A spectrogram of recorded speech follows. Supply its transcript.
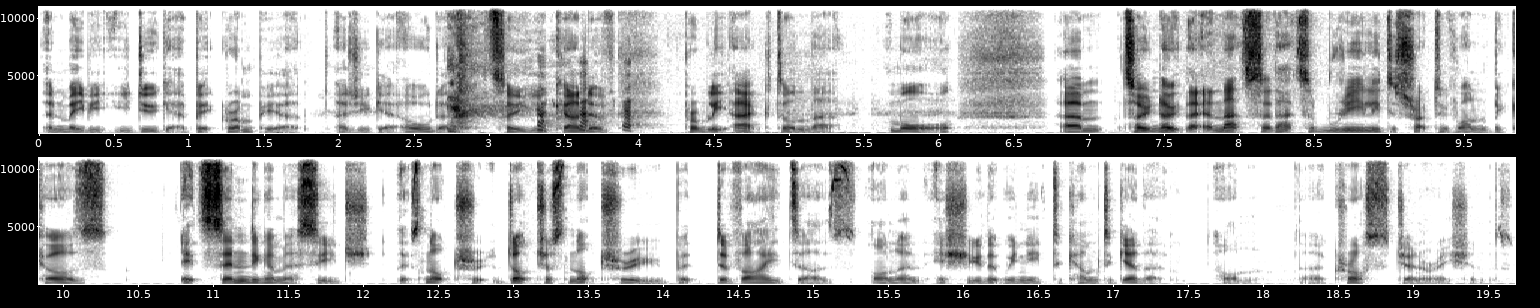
and maybe you do get a bit grumpier as you get older. so you kind of probably act on that more. Um, so note that, and that's so that's a really destructive one because it's sending a message that's not true, not just not true, but divides us on an issue that we need to come together on uh, across generations.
